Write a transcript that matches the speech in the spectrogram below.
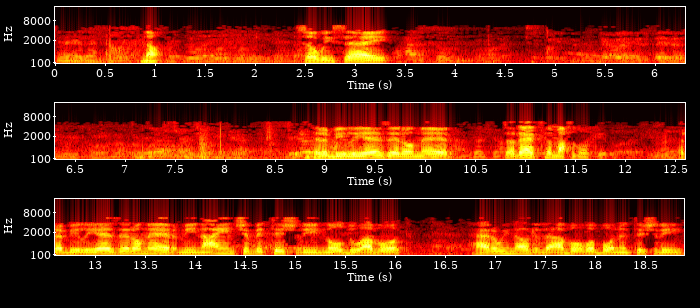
You didn't hear that? No. So we say, Rabbi Eliezer Omer. So that's the machloket. Rabbi Eliezer Omer, minayin shebetishri noldu avot. How do we know that the avot were born in Tishri?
